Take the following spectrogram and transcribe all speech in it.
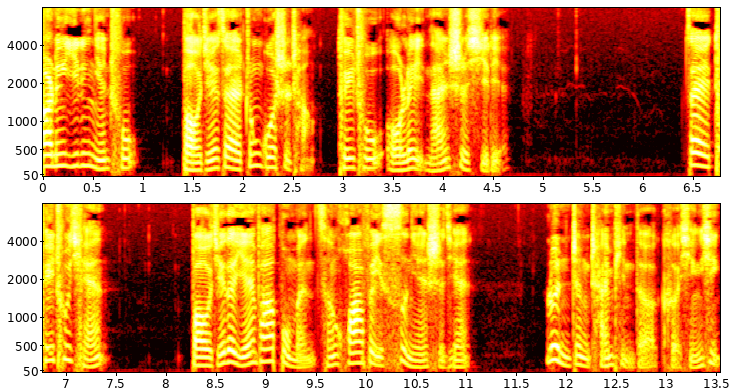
二零一零年初，宝洁在中国市场推出 Olay 男士系列。在推出前，宝洁的研发部门曾花费四年时间论证产品的可行性。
